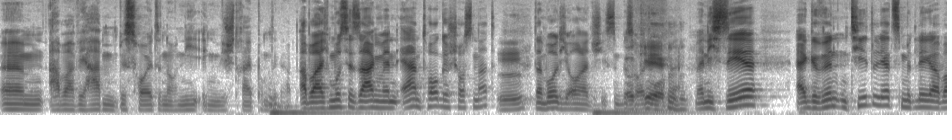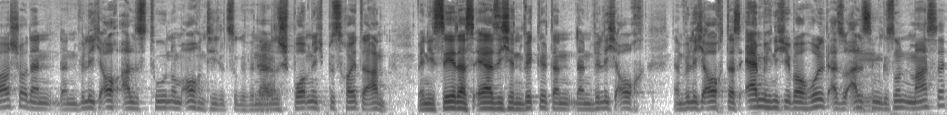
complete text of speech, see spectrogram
Ähm, aber wir haben bis heute noch nie irgendwie Streitpunkte gehabt. Aber ich muss dir sagen, wenn er ein Tor geschossen hat, dann wollte ich auch einschießen bis Mhm. Okay. heute. Wenn ich sehe, er gewinnt einen Titel jetzt mit Lega Warschau, dann, dann will ich auch alles tun, um auch einen Titel zu gewinnen. Ja. Also es spornt mich bis heute an. Wenn ich sehe, dass er sich entwickelt, dann, dann, will ich auch, dann will ich auch, dass er mich nicht überholt. Also alles im gesunden Maße.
